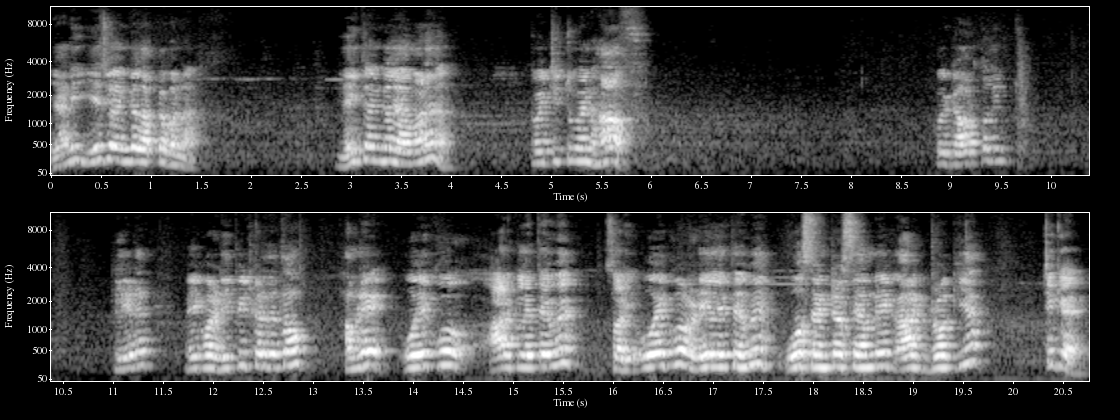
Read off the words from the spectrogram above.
यानी ये जो एंगल आपका बना, यही तो एंगल है हमारा ट्वेंटी टू एंड हाफ़ कोई डाउट तो नहीं? क्लियर है? मैं एक बार रिपीट कर देता हूँ। हमने ओ ए को आर्क लेते हुए सॉरी ओ ए को रे लेते हुए ओ सेंटर से हमने एक आर्क ड्रॉ किया, ठीक है?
